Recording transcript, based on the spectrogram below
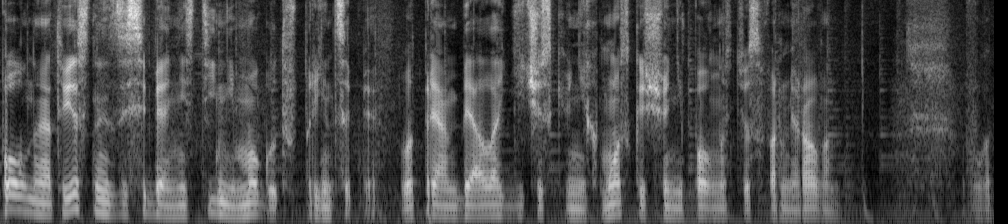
полную ответственность за себя нести не могут в принципе. Вот прям биологически у них мозг еще не полностью сформирован. Вот.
